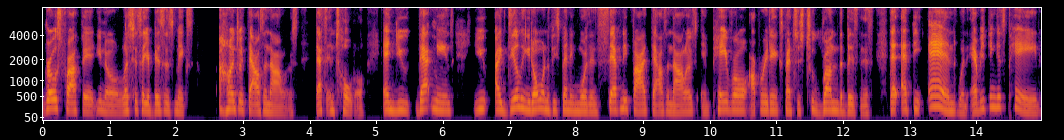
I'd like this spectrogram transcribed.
gross profit, you know, let's just say your business makes a hundred thousand dollars. That's in total. And you that means you ideally you don't want to be spending more than $75,000 in payroll, operating expenses to run the business. That at the end, when everything is paid,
